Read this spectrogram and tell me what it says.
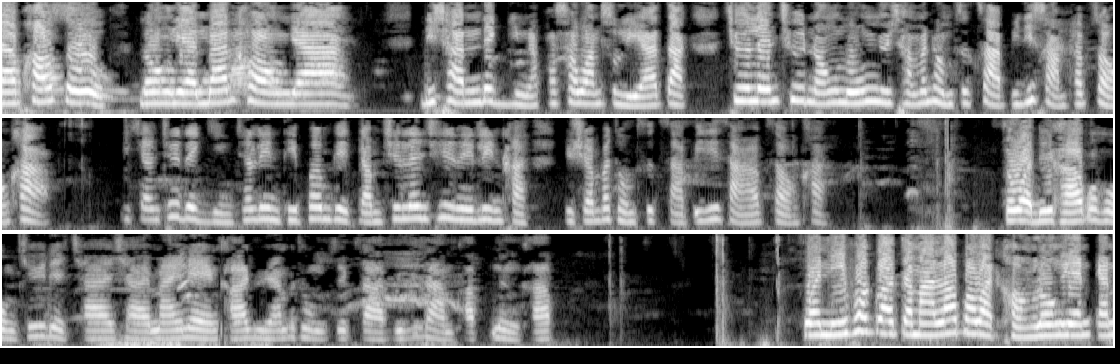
รับเข้าสู่ โรงเรียนบ้านคลองยาง ดิฉันเด็กหญิงนภัสวรรณสุริยะจากชื่อเล่นชื่อน้องลุงอยู่ชั้นประถมศึกษาปีที่สามทับสองค่ะ ดิฉันชื่อเด็กหญิงชลินทิพย์เพิ่มเกียรติกรรมชื่อเล่นชื่อนิลินค่ะ อยู่ชั้นประถมศึกษาปีที่สามทับสองค่ะ สวัสดีครับผมชื่อเด็กชายชายไม้แดงครับอยู่ชั้นประถมศึกษาปีที่สามครับหนึ่งครับ วันนี้พวกเราจะมาเล่าประวัติของโรงเรียนกัน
